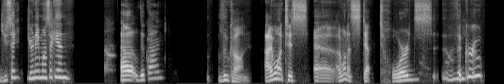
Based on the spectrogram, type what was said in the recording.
You said your name once again? Uh lucan? Lucan, I want to uh, I want to step towards the group.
